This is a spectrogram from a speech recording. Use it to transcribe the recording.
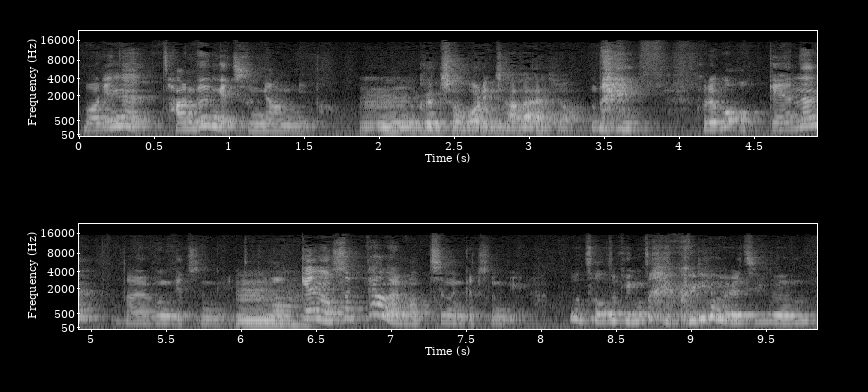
머리는 작은 게 중요합니다. 음, 그쵸. 머리 작아야죠. 네. 그리고 어깨는 넓은 게 중요해요. 음. 어깨는 수평을 맞추는 게 중요해요. 어, 저도 굉장히 그림을 지금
